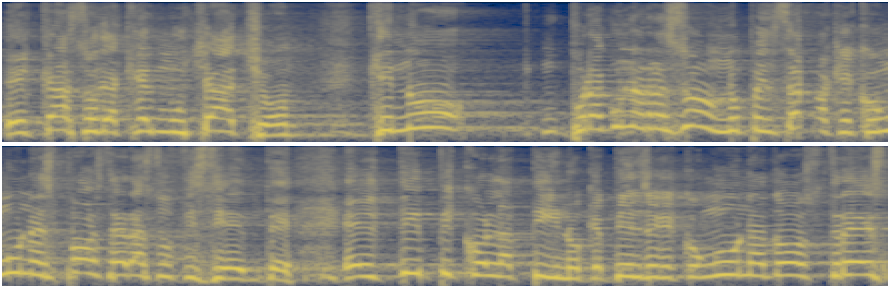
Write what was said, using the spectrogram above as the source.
el caso de aquel muchacho que no por alguna razón no pensaba que con una esposa era suficiente. El típico latino que piensa que con una, dos, tres,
